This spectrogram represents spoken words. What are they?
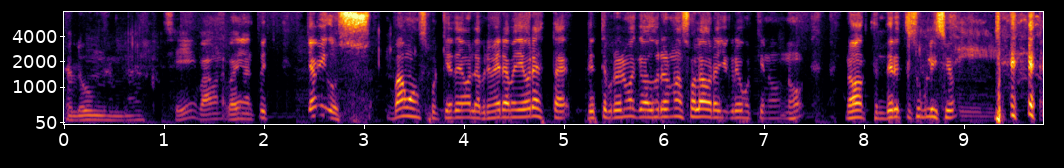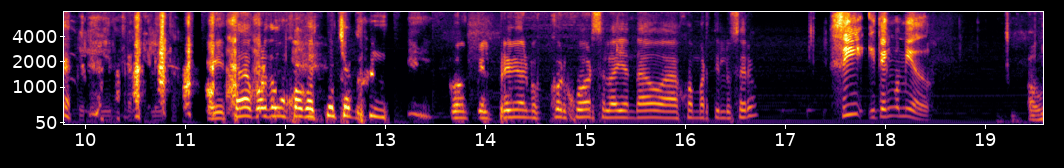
Columna en blanco. Sí, vayan, vayan al Twitch. Ya amigos, vamos porque ya tenemos la primera media hora esta- de este programa que va a durar una sola hora, yo creo, porque no, no, no extender este suplicio. Sí, tranquilito, tranquilito. Eh, ¿Está de acuerdo con Juan Cocha con, con que el premio al mejor jugador se lo hayan dado a Juan Martín Lucero? Sí, y tengo miedo. Oh,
